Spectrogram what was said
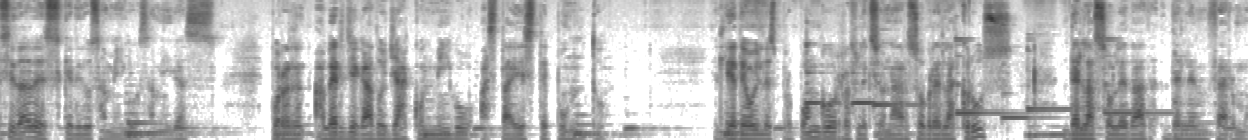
Felicidades, queridos amigos, amigas, por haber llegado ya conmigo hasta este punto. El día de hoy les propongo reflexionar sobre la cruz de la soledad del enfermo.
